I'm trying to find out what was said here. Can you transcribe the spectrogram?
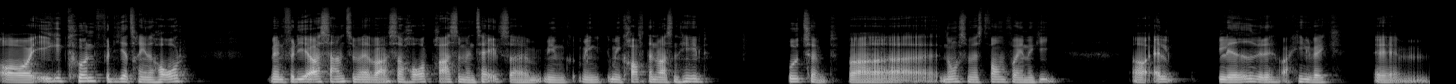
og ikke kun fordi jeg trænede hårdt, men fordi jeg også samtidig med var så hårdt presset mentalt, så min, min, min krop den var sådan helt udtømt for nogen som helst form for energi. Og al glæde ved det var helt væk. Øhm,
